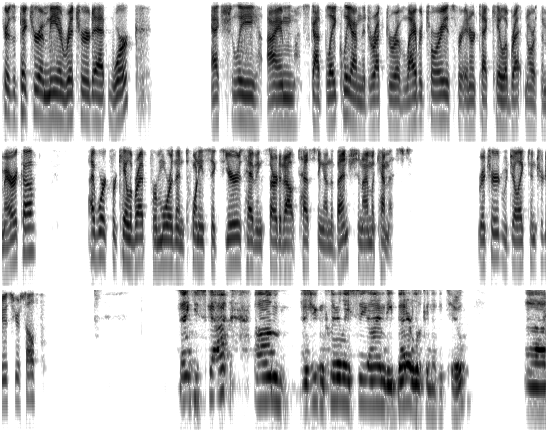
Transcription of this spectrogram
Here's a picture of me and Richard at work. Actually, I'm Scott Blakely. I'm the Director of Laboratories for Intertek Caleb Brett North America. I've worked for Caleb Brett for more than 26 years, having started out testing on the bench, and I'm a chemist. Richard, would you like to introduce yourself? Thank you, Scott. Um, as you can clearly see, I'm the better looking of the two. Uh,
